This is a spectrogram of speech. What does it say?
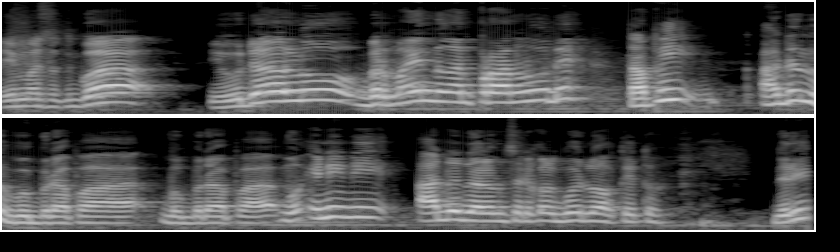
Ya maksud gue ya udah lu bermain dengan peran lu deh. Tapi ada loh beberapa beberapa ini nih ada dalam circle gue waktu itu. Jadi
